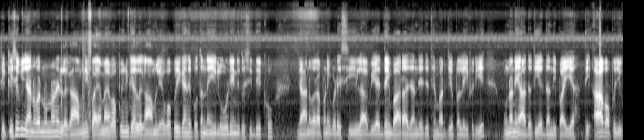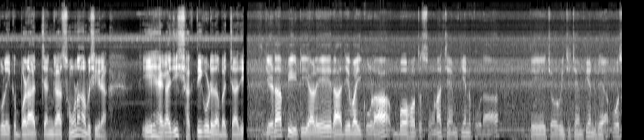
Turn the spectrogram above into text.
ਤੇ ਕਿਸੇ ਵੀ ਜਾਨਵਰ ਨੂੰ ਉਹਨਾਂ ਨੇ ਲਗਾਮ ਨਹੀਂ ਪਾਇਆ। ਮੈਂ ਬਾਪੂ ਜੀ ਨੂੰ ਕਿਹਾ, ਲਗਾਮ ਲਿਓ ਬਾਪੂ ਜੀ ਕਹਿੰਦੇ, ਪੁੱਤ ਨਹੀਂ, ਲੋੜ ਹੀ ਨਹੀਂ, ਤੁਸੀਂ ਦੇਖੋ, ਜਾਨਵਰ ਆਪਣੇ ਬੜੇ ਸੀਲ ਆ ਵੀ ਐਦਾਂ ਹੀ ਬਾਹਰ ਆ ਜਾਂਦੇ ਜਿੱਥੇ ਮਰਜ਼ੀ ਆਪਾਂ ਲਈ ਫਰੀਏ। ਉਹਨਾਂ ਨੇ ਆਦਤ ਹੀ ਐਦਾਂ ਦੀ ਪਾਈ ਆ, ਤੇ ਆਹ ਬਾਪੂ ਜੀ ਕੋਲ ਇੱਕ ਬੜਾ ਚੰਗਾ, ਸੋਹਣਾ ਬਸ਼ੇਰਾ, ਇਹ ਹੈਗਾ ਜੀ ਸ਼ਕਤੀ ਘੋੜੇ ਦਾ ਬੱਚਾ ਜੀ। ਜਿਹੜਾ ਪੀਟੀ ਵਾਲੇ ਰਾਜੇ ਬਾਈ ਕੋਲ ਆ, ਬਹੁਤ ਸੋਹਣਾ ਚੈਂਪੀਅਨ ਘੋੜਾ ਤੇ 24 ਚ ਚੈਂਪੀਅਨ ਰਿਹਾ, ਉਸ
